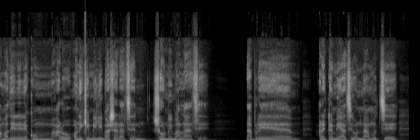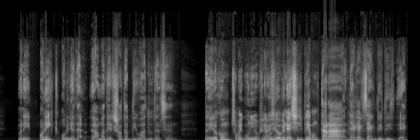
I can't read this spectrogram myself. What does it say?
আমাদের এরকম আরও অনেকে মিলি বাসার আছেন, শর্মিমালা আছে, তারপরে আরেকটা মেয়ে আছে, ওর নাম হচ্ছে মানে অনেক অভিনেতা আমাদের শতাব্দী ওয়াদুদ আছেন। তো এরকম সবাই গুণী অভিনয় গুণী অভিনয় শিল্পী এবং তারা দেখা গেছে এক দুই দুই এক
